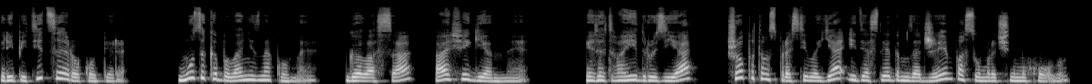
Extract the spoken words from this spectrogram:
репетиция рок-оперы. Музыка была незнакомая. Голоса офигенные. «Это твои друзья?» Шепотом спросила я, идя следом за Джеем по сумрачному холлу,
